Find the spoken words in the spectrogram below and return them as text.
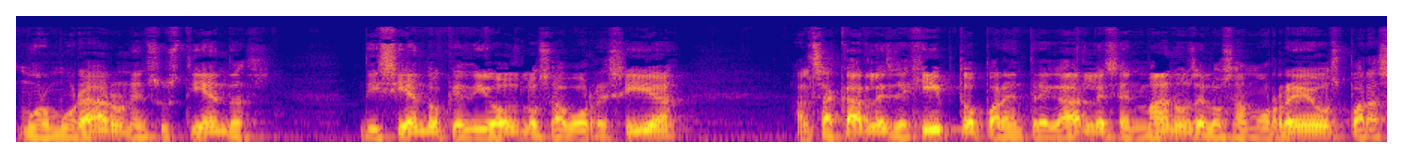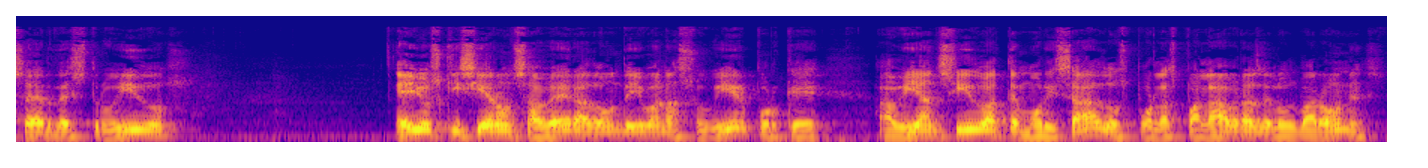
Murmuraron en sus tiendas, diciendo que Dios los aborrecía al sacarles de Egipto para entregarles en manos de los amorreos para ser destruidos. Ellos quisieron saber a dónde iban a subir porque habían sido atemorizados por las palabras de los varones.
